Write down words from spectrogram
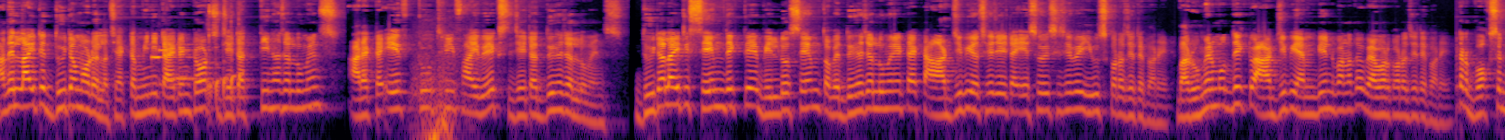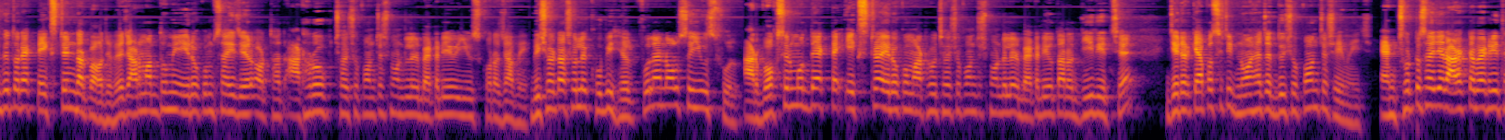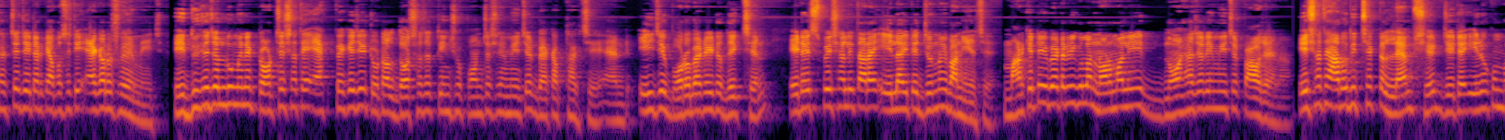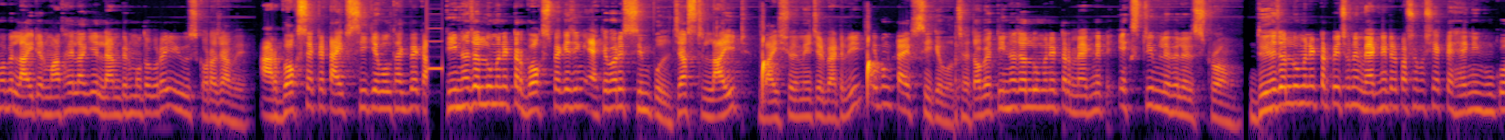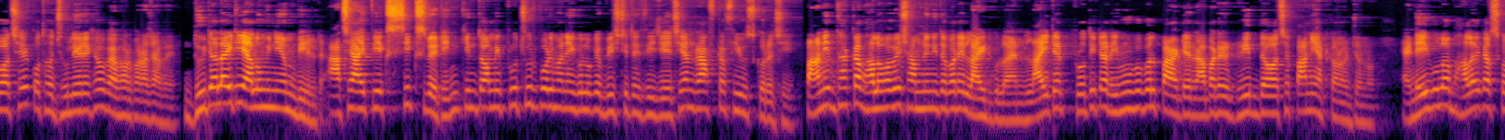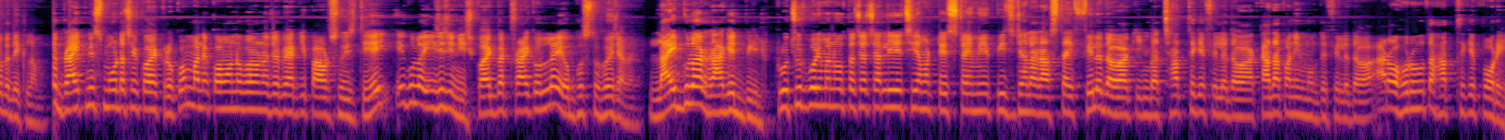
তাদের লাইটের দুইটা মডেল আছে, একটা মিনি টাইটেন টর্চ যেটা তিন হাজার লুমেন্স আর একটা F two three five X যেটা দুই হাজার লুমেন্স দুইটা লাইটই সেম দেখতে বিল্ডও সেম তবে দুই হাজার লুমেনেরটা একটা আট জিবি আছে, যেটা এসওএস হিসেবে ইউজ করা যেতে পারে। বা রুমের মধ্যে একটু আট জিবি অ্যাম্বিয়েন্ট বানাতেও ব্যবহার করা যেতে পারে। এটার বক্সের ভেতরে একটা এক্সটেন্ডার পাওয়া যাবে, যার মাধ্যমে এরকম সাইজের অর্থাৎ আঠারো, ছয়শো পঞ্চাশ মডেলের ব্যাটারিও ইউজ করা যাবে। বিষয়টা আসলে খুবই হেল্পফুল অ্যান্ড অলসো ইউজফুল আর বক্সের মধ্যে একটা এক্সট্রা এরকম আঠারো, ছয়শো পঞ্চাশ মডেলের ব্যাটারিও তারা দিয়ে দিচ্ছে। যেটার ক্যাপাসিটি নয় হাজার দুইশো পঞ্চাশ এমএইচ অ্যান্ড ছোট সাইজের আরেকটা ব্যাটারি থাকছে যেটার ক্যাপাসিটি এগারোশো এমএইচ এই দুই হাজার লুমেনের টর্চের সাথে এক প্যাকেজে টোটাল দশ হাজার তিনশো পঞ্চাশ এমএইচ এর ব্যাকআপ থাকছে। অ্যান্ড এই যে বড় ব্যাটারিটা দেখছেন এটা স্পেশালি তারা এই লাইটের জন্যই বানিয়েছে। মার্কেটে এই ব্যাটারিগুলো নর্মালি নয় হাজার এমএইচ এর পাওয়া যায় না। এর সাথে আরও দিচ্ছে একটা ল্যাম্প শেড যেটা এরকম ভাবে লাইটের মাথায় লাগিয়ে ল্যাম্পের মতো করে ইউজ করা যাবে। আর বক্সে একটা টাইপ সি কেবল থাকবে তিন হাজার লুমেনেরটার বক্স প্যাকেজিং একেবারে সিম্পল জাস্ট লাইট বাইশশো এমএইচ এর ব্যাটারি এবং টাইপ সি কেবল তবে তিন হাজার লুমেনেরটার ম্যাগনেট এক্সট্রিম লেভেলের স্ট্রং দুই হাজার লুমেনেরটার পেছনে ম্যাগনেটের পাশাপাশি একটা হ্যাঙ্গিং হুকও আছে, কোথাও ঝুলিয়ে রেখেও ব্যবহার করা যাবে। দুইটা লাইটই অ্যালুমিনিয়াম বিল্ড আছে আইপিএক্স সিক্স রেটিং কিন্তু আমি প্রচুর পরিমাণে এগুলোকে বৃষ্টিতে ভিজিয়েছি অ্যান্ড রাফ টাফ ইউজ করেছি। পানির ধাক্কা ভালোভাবে সামলে নিতে পারে লাইটগুলো। অ্যান্ড লাইটের প্রতিটা রিমুভেবল পার্টে রাবারের গ্রিপ দেওয়া আছে পানি আটকানোর জন্য। অ্যান্ড এইগুলো ভালোই কাজ করে দেখলাম। ব্রাইটনেস মোড আছে কয়েক রকম মানে কমানো বাড়ানো যাবে আর কি পাওয়ার সুইচ দিয়েই। এগুলো ইজি জিনিস, কয়েকবার ট্রাই করলে অভ্যস্ত হয়ে যাবেন। লাইটগুলো আর রাগেড বিল্ড প্রচুর পরিমাণে অত্যাচার চালিয়েছি আমার টেস্ট টাইমে পিচ ঢালা রাস্তায় ফেলে দেওয়া কিংবা ছাদ থেকে ফেলে দেওয়া, কাদা পানির মধ্যে ফেলে দেওয়া, আর অহরহ তো হাত থেকে পড়ে।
